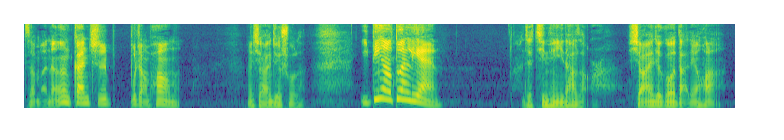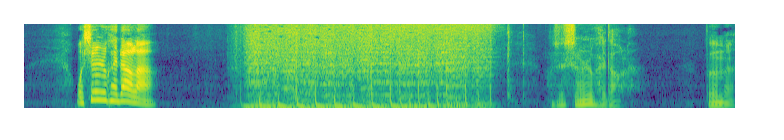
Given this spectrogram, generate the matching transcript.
怎么能干吃不长胖呢？”那小爱就说了：“一定要锻炼。”这今天一大早啊，小爱就给我打电话：“我生日快到了。”我说：“生日快到了，朋友们，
